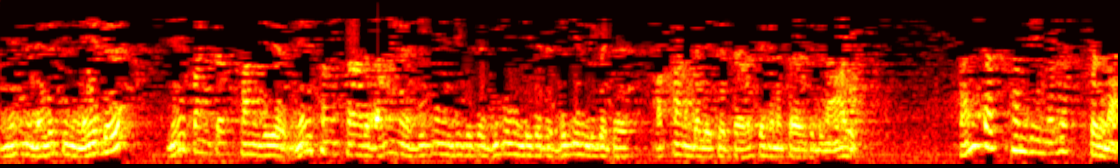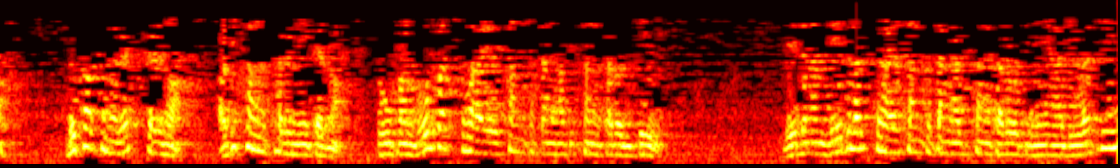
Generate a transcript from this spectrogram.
මෙන්න මෙලෙසින් නේද? මේ පංචස්කන්ධය මේ සංස්කාර ගමන දිගින් දිගට දිගින් දිගට දිගින් දිගට අඛණ්ඩ ලෙස පැවතගෙන පැවතගෙන ආවේ. පංචස්කන්ධය නරස් කරනවා. දුකක්ම රැස් කරනවා. අධිසංකරණය කරනවා. රූපං රූපත්ථාය සංකතං අධිසංකරන්ති. වේදනං වේදනත්ථාය සංකතං අධිසංකරෝති මේ ආදී වශයෙන්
